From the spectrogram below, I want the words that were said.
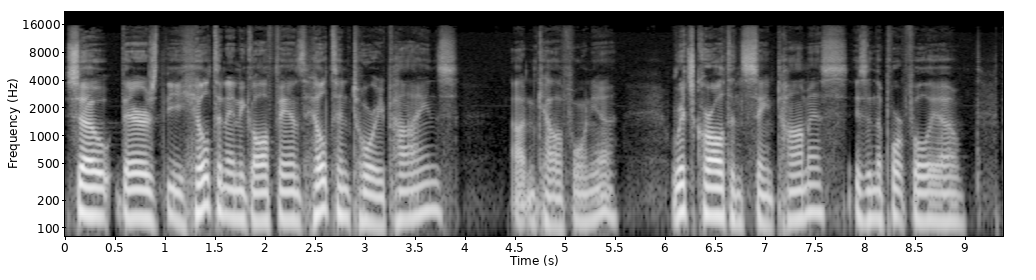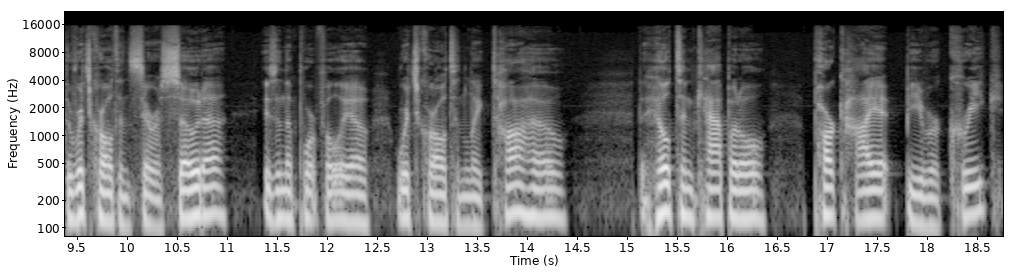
So there's the Hilton any golf fans, Hilton Torrey Pines out in California. Ritz Carlton St. Thomas is in the portfolio. The Ritz Carlton Sarasota is in the portfolio. Ritz Carlton Lake Tahoe. The Hilton Capital, Park Hyatt Beaver Creek.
